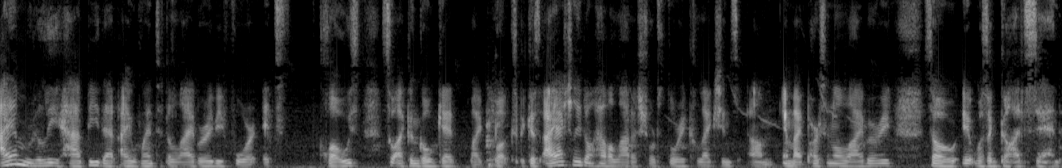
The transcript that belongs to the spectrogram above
I am really happy that I went to the library before it's closed so I can go get like books because I actually don't have a lot of short story collections um, in my personal library. So it was a godsend.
